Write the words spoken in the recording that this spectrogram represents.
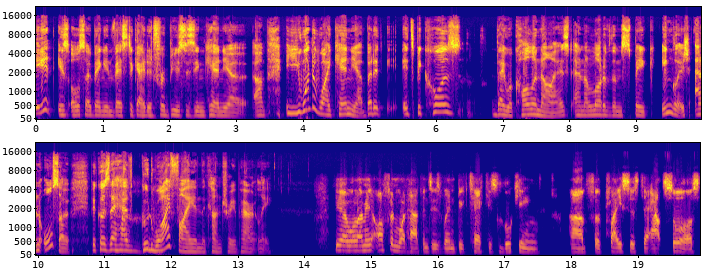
it is also being investigated for abuses in Kenya. Um, you wonder why Kenya, but it, it's because they were colonized and a lot of them speak English and also because they have good Wi Fi in the country, apparently. Yeah, well, I mean, often what happens is when big tech is looking um, for places to outsource,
